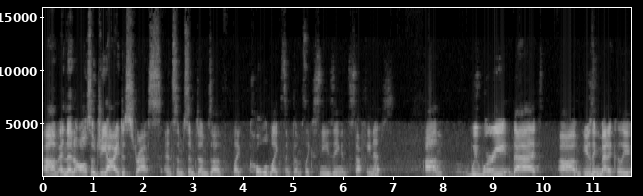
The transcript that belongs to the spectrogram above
Um, and then also GI distress and some symptoms of like cold like symptoms like sneezing and stuffiness. Um, we worry that um, using medically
